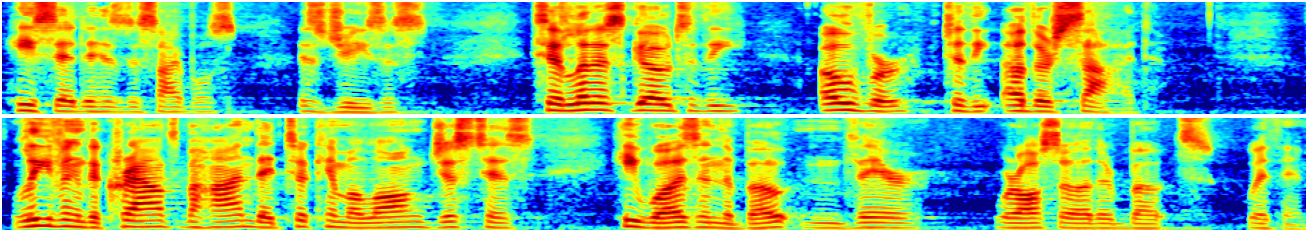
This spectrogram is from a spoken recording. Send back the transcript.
he said to his disciples, is Jesus. He said, Let us go to the over to the other side. Leaving the crowds behind, they took him along just as he was in the boat, and there were also other boats with him.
